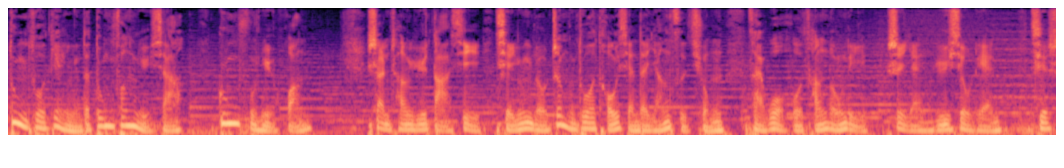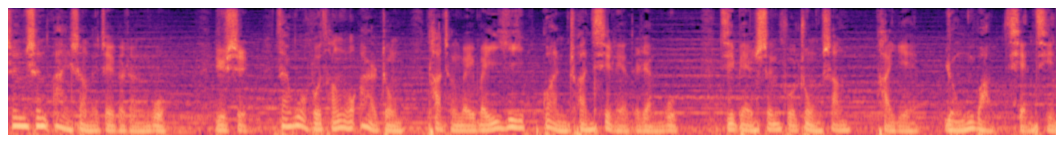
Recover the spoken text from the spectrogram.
动作电影的东方女侠、功夫女皇，擅长于打戏且拥有这么多头衔的杨紫琼，在《卧虎藏龙》里饰演于秀莲，且深深爱上了这个人物。于是，在《卧虎藏龙二》中，她成为唯一贯穿系列的人物，即便身负重伤，她也勇往前进。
